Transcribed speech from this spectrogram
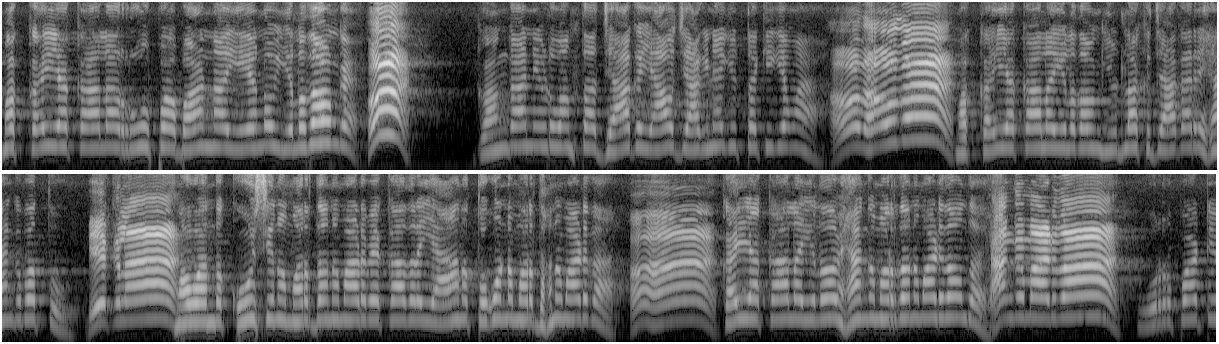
ಮ ಕೈಯ ಕಾಲ ರೂಪ ಬಣ್ಣ ಏನೋ ಇಲ್ಲದಾವಂಗ. ಗಂಗಾ ನೀಡುವಂತ ಜಾಗ ಯಾವ ಜಾಗನ್ಯಾಗ ಇಟ್ಟಕಿಗ್ಯವ ಹೌದ್ ಹೌದ. ಮ ಕೈಯ ಕಾಲ ಇಲ್ಲದವಂಗ ಜಾಗ ರೀ ಹೆಂಗ ಬತ್ತು ಬೇಕಲ್ಲ. ಮ ಒಂದು ಕೂಸಿನ ಮರ್ದನ ಮಾಡ್ಬೇಕಾದ್ರೆ ಯಾನ ತಗೊಂಡ ಮರ್ದನ ಮಾಡಿದ? ಕೈಯ ಕಾಲ ಇಲ್ಲದವ ಹೆಂಗ ಮರ್ದನ ಮಾಡಿದ ಒಂದು ಹೆಂಗ ಮಾಡಿದ? ಉರ್ಪಾಟಿ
